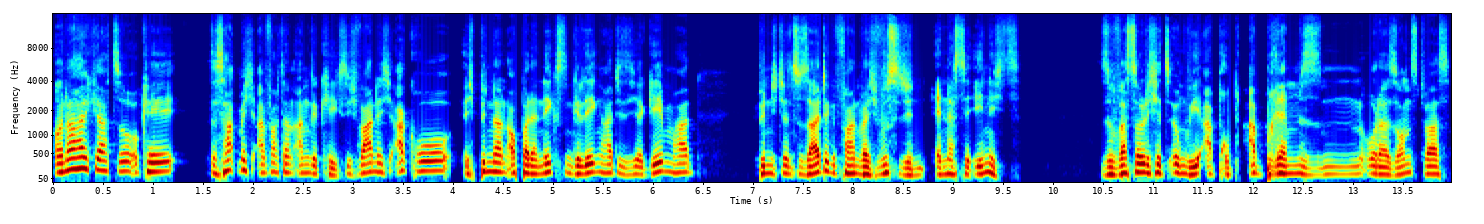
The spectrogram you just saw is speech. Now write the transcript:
Und dann habe ich gedacht, so, okay, das hat mich einfach dann angekekst. Ich war nicht aggro. Ich bin dann auch bei der nächsten Gelegenheit, die sich ergeben hat, bin ich dann zur Seite gefahren, weil ich wusste, den änderst du eh nichts. So, was soll ich jetzt irgendwie abrupt abbremsen oder sonst was?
